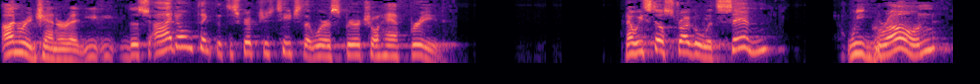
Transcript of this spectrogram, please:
unregenerate. You, this, I don't think that the scriptures teach that we're a spiritual half breed. Now we still struggle with sin. We groan.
